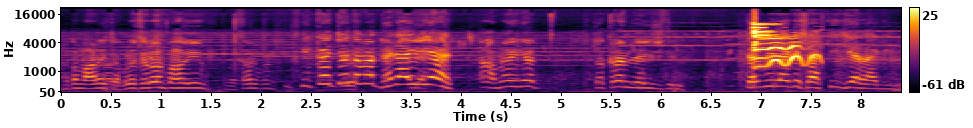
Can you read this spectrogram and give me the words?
હું તો મારો ઝઘડો થયેલો ને પાછો એ વધારે પડશે. ટીકા છે તમારા ઘરે આવી યાર આ હમણાં અહીંયા ચક્રમ જઈ હતી. તમે લાગે સાચી જ્યાં લાગી.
